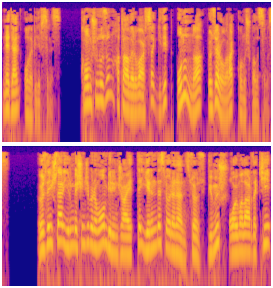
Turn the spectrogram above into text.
neden olabilirsiniz. Komşunuzun hataları varsa gidip onunla özel olarak konuşmalısınız. Özdeyişler 25. bölüm 11. ayette yerinde söylenen söz gümüş, oymalardaki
